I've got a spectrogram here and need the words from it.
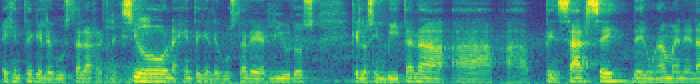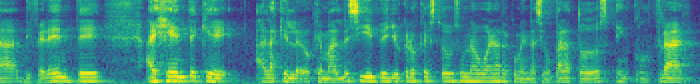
hay gente que le gusta la reflexión, hay gente que le gusta leer libros que los invitan a, a, pensarse de una manera diferente. Hay gente que a la que lo que más le sirve, yo creo que esto es una buena recomendación para todos, encontrar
